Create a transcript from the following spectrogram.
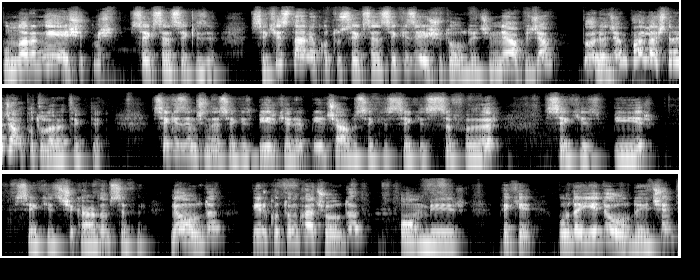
Bunların neye eşitmiş? 88'e. 8 tane kutu 88'e eşit olduğu için ne yapacağım? Böleceğim, paylaştıracağım kutulara tek tek. 8'in içinde 8 bir kere. 1 çarpı 8, 8, 0, 8, 1, 8 çıkardım 0. Ne oldu? Bir kutum kaç oldu? 11. Peki burada 7 olduğu için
